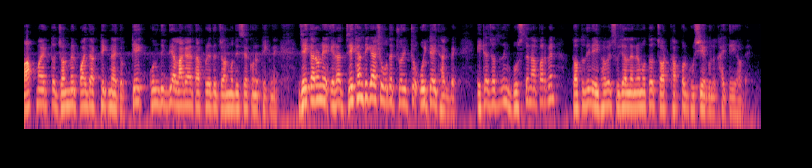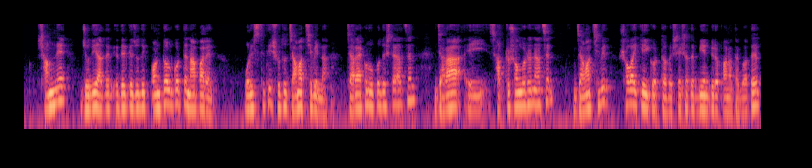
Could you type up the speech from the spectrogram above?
বাপ মায়ের তো জন্মের পয়দার ঠিক নাই তো, কে কোন দিক দিয়ে লাগায় তারপরে এদের জন্ম দিচ্ছে কোনো ঠিক নেই। যে কারণে এরা যেখান থেকে আসে ওদের চরিত্র ওইটাই থাকবে। এটা যতদিন বুঝতে না পারবেন, ততদিন এইভাবে সুইজারল্যান্ডের মতো চট থাপ্পড় ঘুষিয়ে এগুলো খাইতেই হবে। সামনে যদি এদেরকে যদি কন্ট্রোল করতে না পারেন পরিস্থিতি শুধু জামাত শিবির না, যারা এখন উপদেষ্টায় আছেন, যারা এই ছাত্র সংগঠনে আছেন, জামাত শিবির সবাইকেই করতে হবে। সেই সাথে বিএনপিরও পানা থাকবে। অতএব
